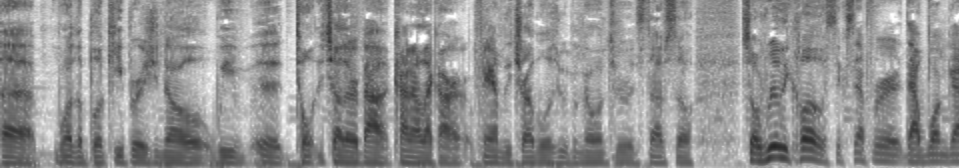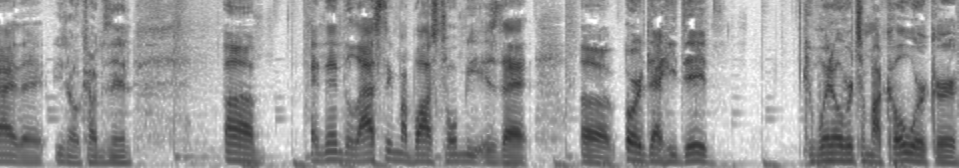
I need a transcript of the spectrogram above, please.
uh, one of the bookkeepers, you know, we've uh, told each other about kind of like our family troubles we've been going through and stuff. So, so really close, except for that one guy that you know comes in. Um, and then the last thing my boss told me is that, uh, or that he did, he went over to my coworker,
